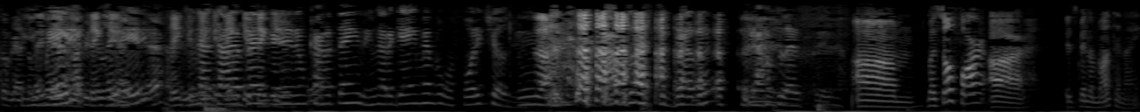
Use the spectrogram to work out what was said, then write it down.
Congratulations. You made it. Thank you. Made it. Yeah. Thank you. You're thank not you, thank you, diabetic thank and any of you. them kind of things. You're not a gang member with 40 children. No. God bless you, brother. God bless you. Um, but so far, uh, it's been a month and I,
